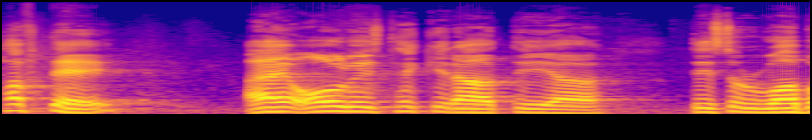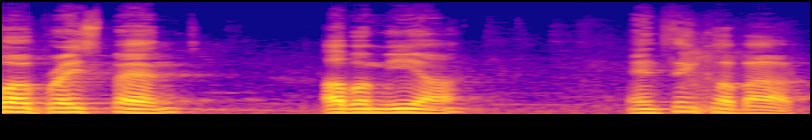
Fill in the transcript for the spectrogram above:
tough day, I always take it out the uh, this rubber brace band of Mia and think about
